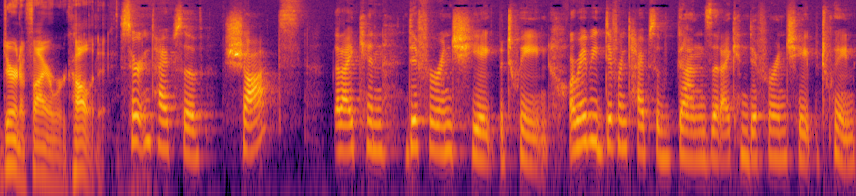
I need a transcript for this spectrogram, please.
during a firework holiday. Certain types of shots that I can differentiate between, or maybe different types of guns that I can differentiate between.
